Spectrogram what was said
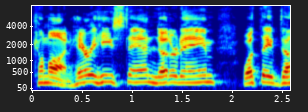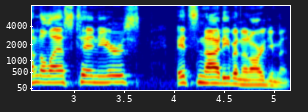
come on, Harry Hiestand, Notre Dame, what they've done the last 10 years, it's not even an argument.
